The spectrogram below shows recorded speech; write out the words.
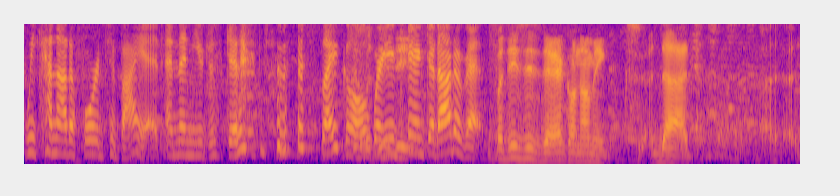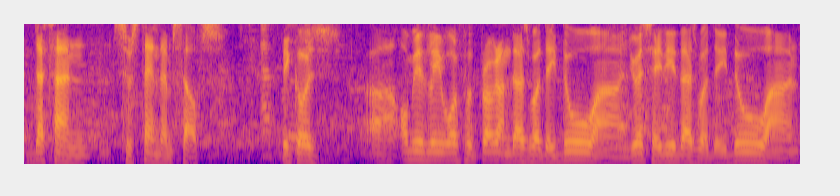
We cannot afford to buy it. And then you just get into this cycle where you can't get out of it. But this is the economics that uh, doesn't sustain themselves. Absolutely. Because uh, obviously World Food Program does what they do, and USAID does what they do, and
